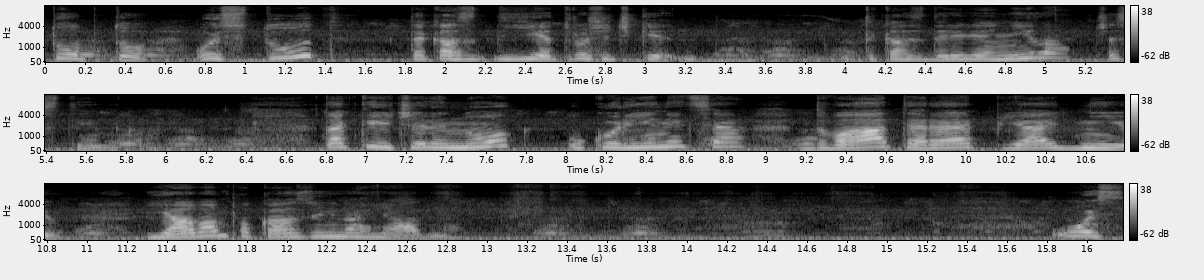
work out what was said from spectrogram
Тобто, ось тут така є трошечки така здерев'яніла частинка. Такий черенок укоріниться 2-5 днів. Я вам показую наглядно. Ось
